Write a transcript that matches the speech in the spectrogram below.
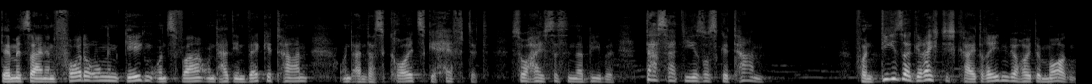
der mit seinen Forderungen gegen uns war und hat ihn weggetan und an das Kreuz geheftet. So heißt es in der Bibel. Das hat Jesus getan. Von dieser Gerechtigkeit reden wir heute Morgen.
